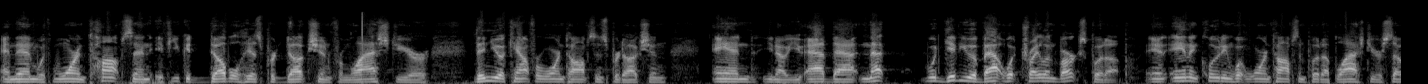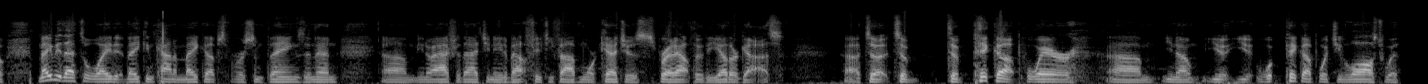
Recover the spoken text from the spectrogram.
And then with Warren Thompson, if you could double his production from last year, then you account for Warren Thompson's production, and you know you add that, and that would give you about what Treylon Burks put up, and, and including what Warren Thompson put up last year. So maybe that's a way that they can kind of make up for some things, and then um, you know after that you need about 55 more catches spread out through the other guys uh, to to to pick up where um, you know you, you w- pick up what you lost with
